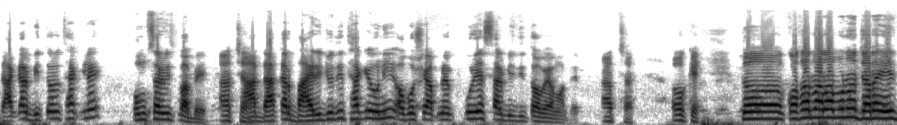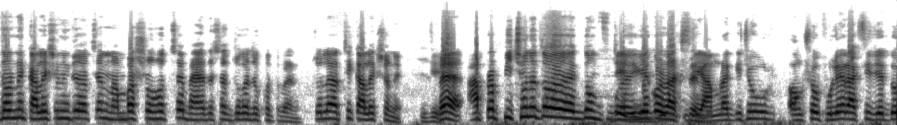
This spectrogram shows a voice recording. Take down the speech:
ঢাকার ভিতরে থাকলে হোম সার্ভিস পাবে। আচ্ছা। আর ঢাকার বাইরে যদি থাকে উনি অবশ্যই আপনার কুরিয়ার সার্ভিস দিতে হবে আমাদের। আচ্ছা। ওকে। তো কথা বাড়াবো না যারা এই ধরনের কালেকশন নিতে যাচ্ছেন নাম্বার শো হচ্ছে ভাইয়াদের সাথে যোগাযোগ করতে পারেন। চলে যাচ্ছি কালেকশনে জি। আপনার পিছনে তো একদম জি, জি, ইয়ে করে জি, রাখছে আমরা কিছু অংশ ফুলে রাখছি যেহেতু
